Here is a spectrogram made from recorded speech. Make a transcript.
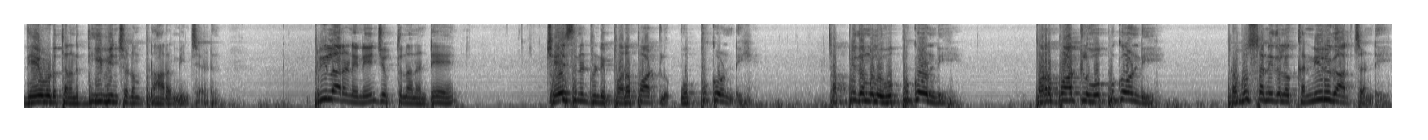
దేవుడు తనను దీవించడం ప్రారంభించాడు. ప్రియులార నేనేం చెప్తున్నానంటే చేసినటువంటి పొరపాట్లు ఒప్పుకోండి. తప్పిదములు ఒప్పుకోండి. పొరపాట్లు ఒప్పుకోండి. ప్రభు సన్నిధిలో కన్నీరు గార్చండి.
